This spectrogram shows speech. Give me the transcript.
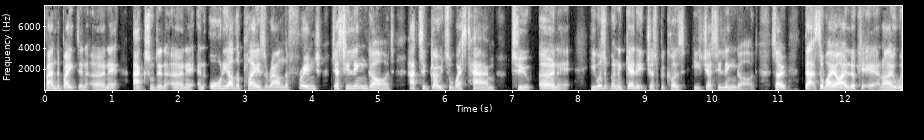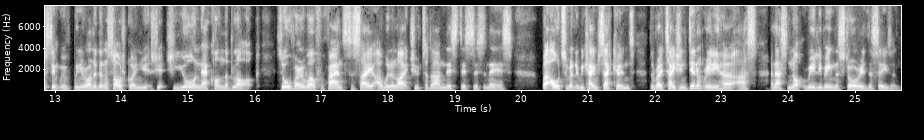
Van der Beek didn't earn it. Axel didn't earn it. And all the other players around the fringe, Jesse Lingard had to go to West Ham to earn it. He wasn't going to get it just because he's Jesse Lingard. So that's the way I look at it. And I always think when you're Ole Gunnar Solskjaer and it's your neck on the block, it's all very well for fans to say, I would have liked you to have done this, this, this, and this. But ultimately, we came second. The rotation didn't really hurt us. And that's not really been the story of the season.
